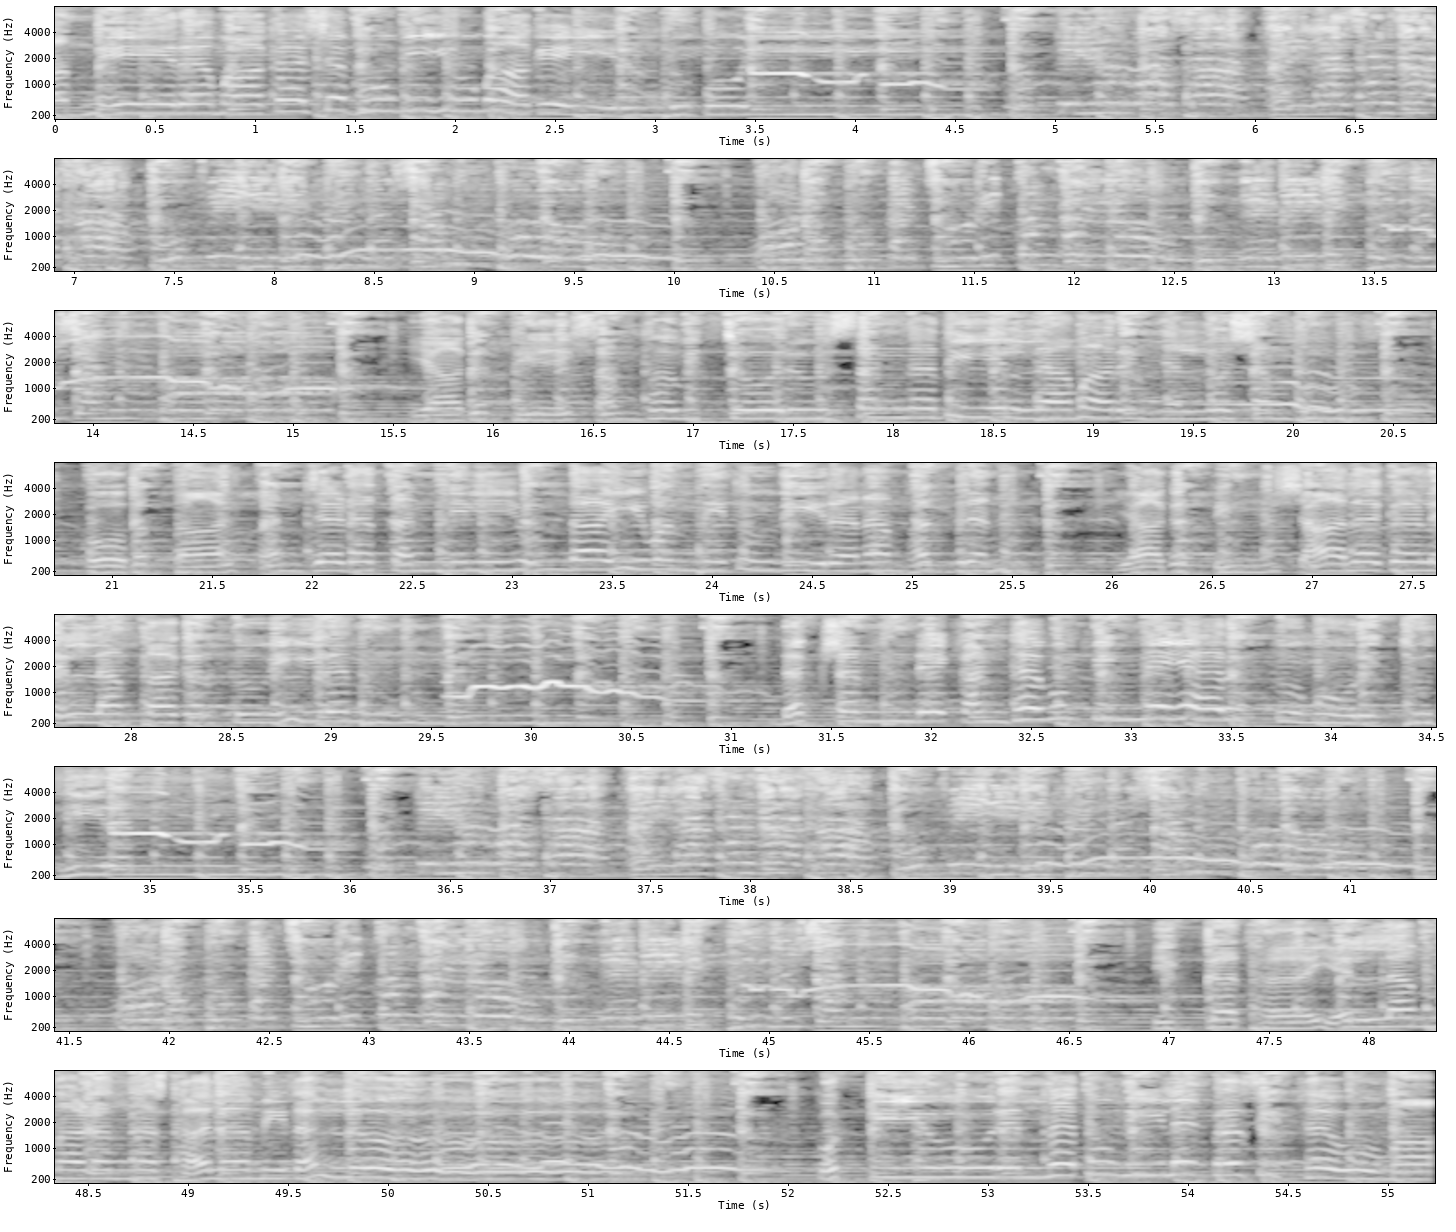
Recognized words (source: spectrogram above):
അന്നേരം ആകാശഭൂമിയുമാകെ ഇരുണ്ടുപോയി. കൈലാസനാഥ യാഗത്തിൽ സംഭവിച്ചൊരു സംഗതിയെല്ലാം അറിഞ്ഞല്ലോ ശംഭു. കോപത്താൽ തഞ്ചട തന്നിൽ ഉണ്ടായി വന്നിതു വീരന ഭദ്രൻ. യാഗത്തിൻ ശാലകളെല്ലാം തകർത്തു വീരൻ. ദക്ഷന്റെ കണ്ഠവും പിന്നെ അറുത്തു മുറിച്ചു ധീരൻ. കൈലാസനാഥ ഇക്കഥയെല്ലാം നടന്ന സ്ഥലമിതല്ലോ. കൊട്ടിയൂരെന്ന തുണിലെ പ്രസിദ്ധവുമാണല്ലോ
